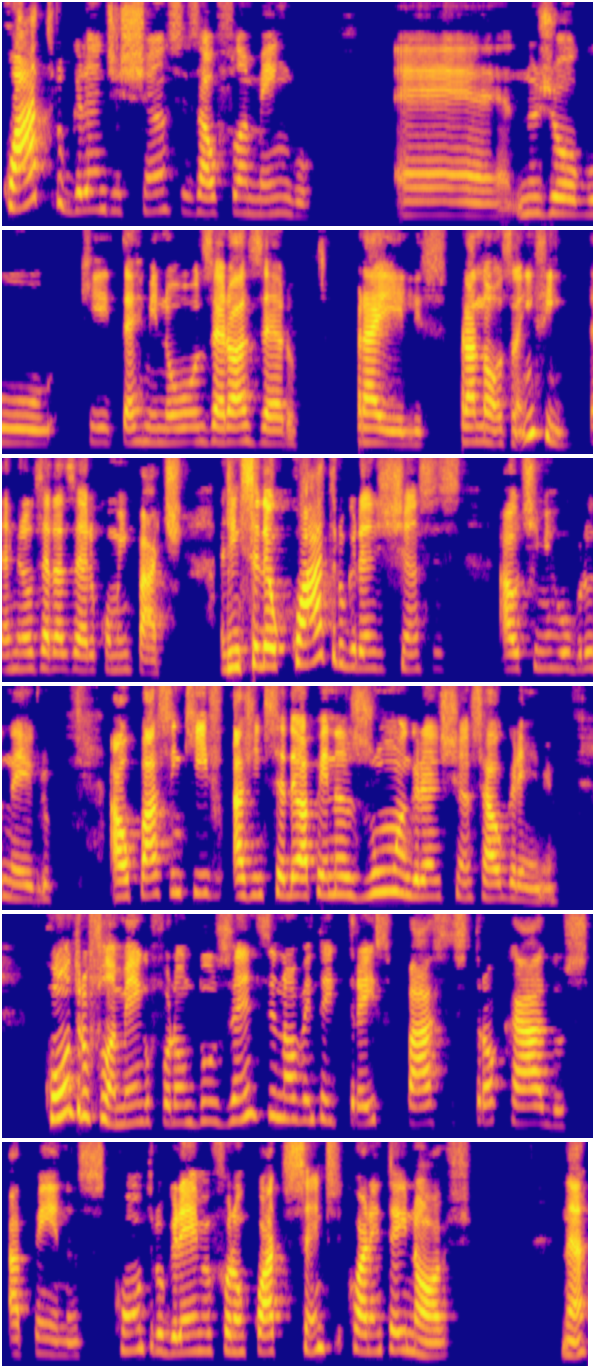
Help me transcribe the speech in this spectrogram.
quatro grandes chances ao Flamengo é, no jogo que terminou 0 a 0 para eles, para nós. Enfim, terminou 0 a 0 como empate. A gente cedeu quatro grandes chances ao time rubro-negro, ao passo em que a gente cedeu apenas uma grande chance ao Grêmio. Contra o Flamengo foram 293 passes trocados apenas. Contra o Grêmio foram 449, né?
